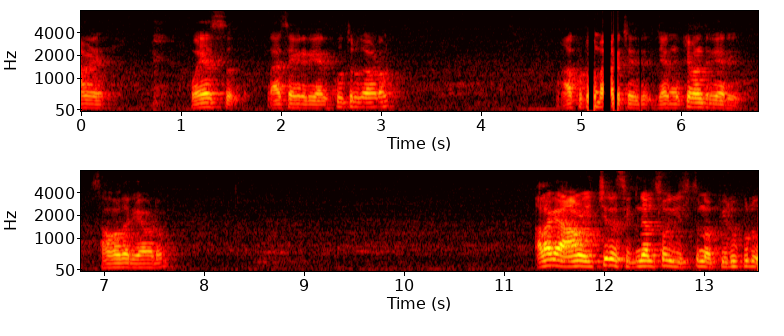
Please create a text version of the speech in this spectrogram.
ఆమె వైఎస్ రాజశేఖర రెడ్డి గారి కూతురు కావడం ఆ కుటుంబానికి ముఖ్యమంత్రి గారి సహోదరి కావడం అలాగే ఆమె ఇచ్చిన సిగ్నల్స్ ఇస్తున్న పిలుపులు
